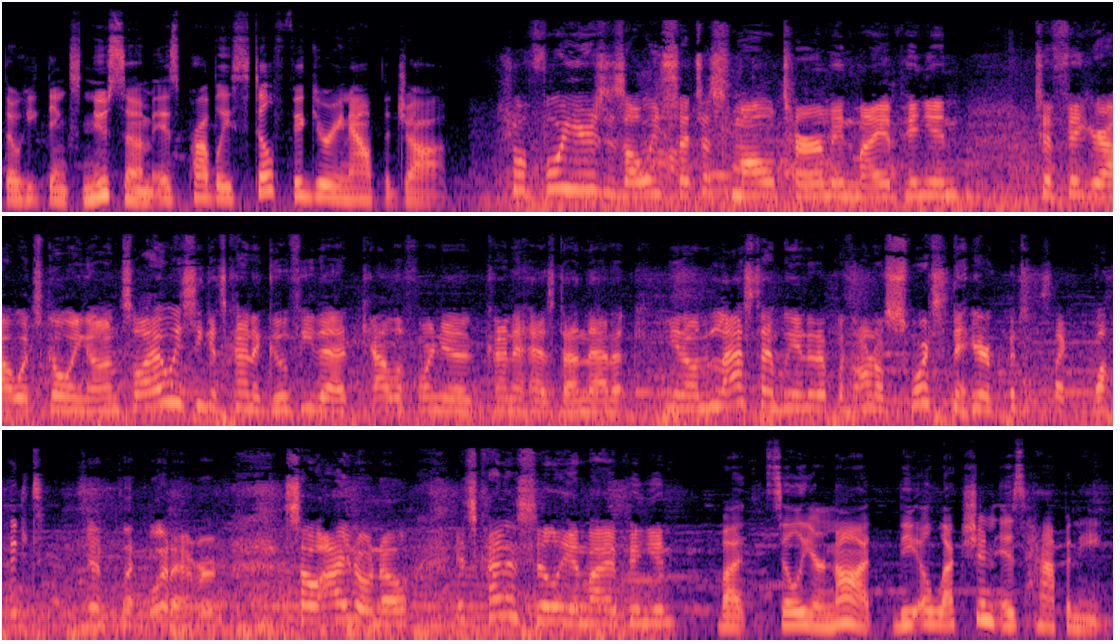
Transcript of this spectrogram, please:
though he thinks Newsom is probably still figuring out the job. So, four years is always such a small term, in my opinion, to figure out what's going on. So, I always think it's kind of goofy that California kind of has done that. You know, last time we ended up with Arnold Schwarzenegger, which is like, what? It's like, whatever. So, I don't know. It's kind of silly, in my opinion. But silly or not, the election is happening,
